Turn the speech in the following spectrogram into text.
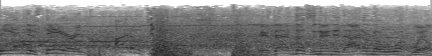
The end is near, and I don't. If that doesn't end it, I don't know what will.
